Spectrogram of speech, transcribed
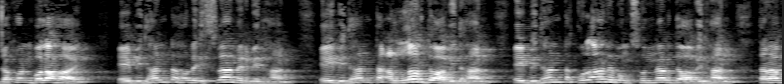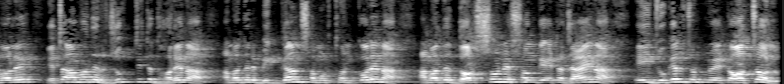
যখন বলা হয় এই বিধানটা হলো ইসলামের বিধান। এই বিধানটা আল্লাহর দেওয়া বিধান। এই বিধানটা কোরআন এবং সুন্নার দেওয়া বিধান। তারা বলে, এটা আমাদের যুক্তিতে ধরে না, আমাদের বিজ্ঞান সমর্থন করে না, আমাদের দর্শনের সঙ্গে এটা যায় না। এই যুগের জন্য এটা অচল,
